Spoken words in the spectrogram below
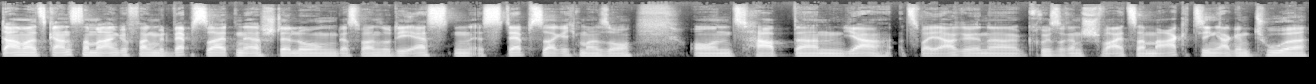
Damals ganz normal angefangen mit Webseitenerstellung. Das waren so die ersten Steps, sage ich mal so. Und habe dann, ja, zwei Jahre in einer größeren Schweizer Marketingagentur,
